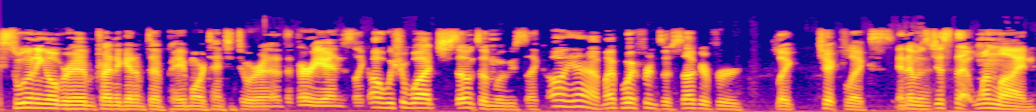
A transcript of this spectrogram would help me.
swooning over him, trying to get him to pay more attention to her. And at the very end, it's like, oh, we should watch so and so movies. Like, oh yeah, my boyfriend's a sucker for like chick flicks, and it was just that one line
